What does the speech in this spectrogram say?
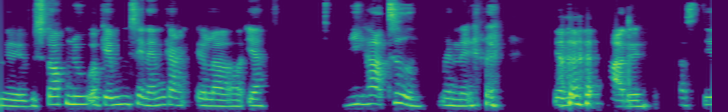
Øh, vil stoppe nu og gemme den til en anden gang, eller ja, vi har tiden, men øh, jeg ved, har det. Altså, det.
